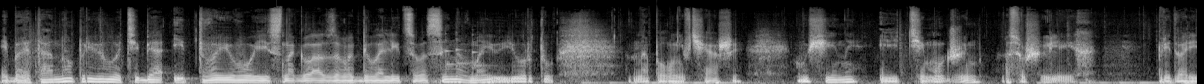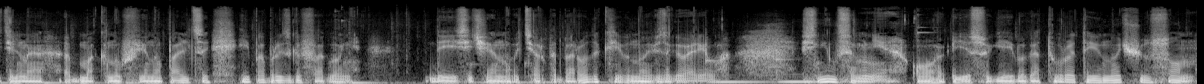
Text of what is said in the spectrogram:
ибо это оно привело тебя и твоего ясноглазого белолицего сына в мою юрту, Наполнив чаши, мужчины и Тимуджин осушили их, предварительно обмакнув вино пальцы и побрызгав огонь. Да и Сичен вытер подбородок и вновь заговорил. «Снился мне, о Ясугей Богатур, этой ночью сон.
